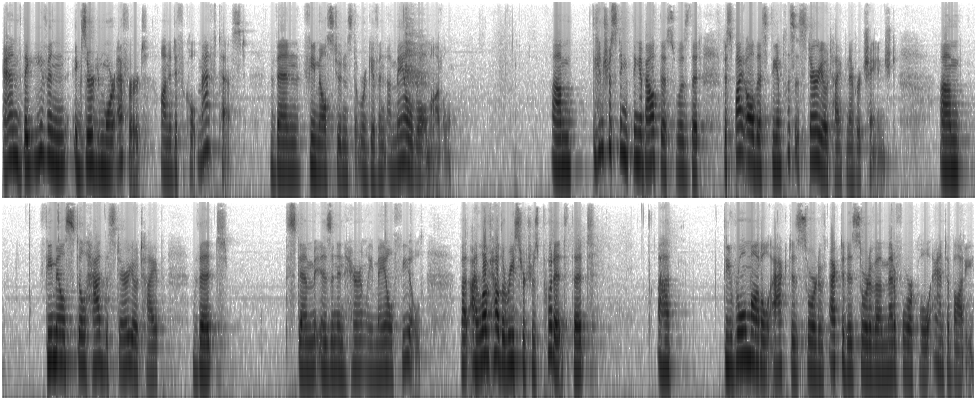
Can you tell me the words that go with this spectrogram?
and they even exerted more effort on a difficult math test than female students that were given a male role model. Um, the interesting thing about this was that despite all this, the implicit stereotype never changed. Um, females still had the stereotype that STEM is an inherently male field. But I loved how the researchers put it that uh, the role model act as sort of, acted as sort of a metaphorical antibody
